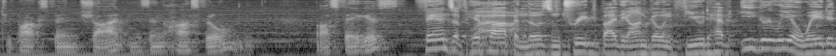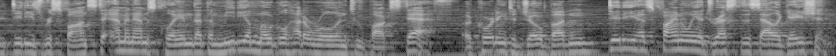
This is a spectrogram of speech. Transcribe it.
Tupac's been shot and is in the hospital in Las Vegas. Fans of hip hop and those intrigued by the ongoing feud have eagerly awaited Diddy's response to Eminem's claim that the media mogul had a role in Tupac's death. According to Joe Budden, Diddy has finally addressed this allegation.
